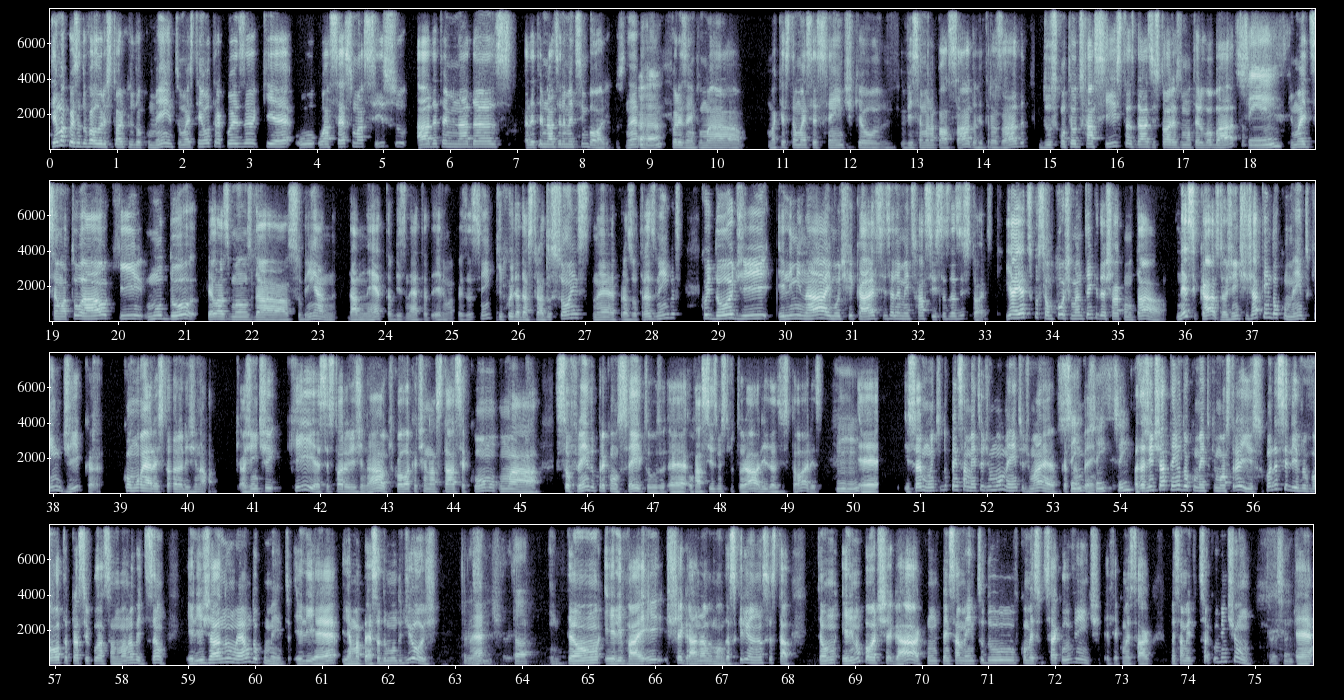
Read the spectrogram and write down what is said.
tem uma coisa do valor histórico do documento, mas tem outra coisa que é o, o acesso maciço a determinadas a determinados elementos simbólicos, né? Uhum. Por exemplo, uma uma questão mais recente que eu vi semana passada, retrasada, dos conteúdos racistas das histórias do Monteiro Lobato. Sim. De uma edição atual que mudou pelas mãos da sobrinha da neta, bisneta dele, uma coisa assim, que cuida das traduções, né, para as outras línguas, cuidou de eliminar e modificar esses elementos racistas das histórias. E aí a discussão, poxa, mas não tem que deixar contar? Nesse caso, a gente já tem documento que indica como era a história original a gente que essa história original, que coloca a Tia Anastácia como uma sofrendo preconceito, é, o racismo estrutural ali das histórias, uhum. é, isso é muito do pensamento de um momento, de uma época sim, também. Sim, sim. Mas a gente já tem o um documento que mostra isso. Quando esse livro volta para a circulação numa nova edição, ele já não é um documento, ele é, ele é uma peça do mundo de hoje. Né? Tá. Então, ele vai chegar na mão das crianças tal. Então, ele não pode chegar com o pensamento do começo do século XX, ele tem que começar com o pensamento do século XXI. Interessante. É,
